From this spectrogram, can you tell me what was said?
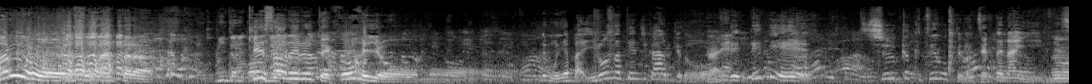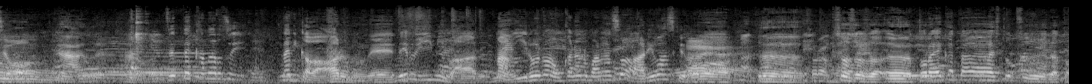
まるよ、そうなったら。消されるって怖いよ、もでもやっぱいろんな展示会あるけど、はい。で出て収穫ゼロっていうのは絶対ないんですよ、うん。ああの絶対必ず何かはあるので出る意味はある。まあいろんなお金のバランスはありますけど、うん、そうそうそう、う。ん、捉え方一つだと。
